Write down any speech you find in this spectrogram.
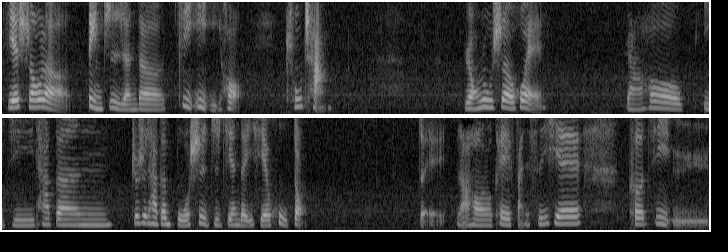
接收了定制人的记忆以后出场。融入社会，然后以及他跟就是他跟博士之间的一些互动，对，然后可以反思一些科技与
